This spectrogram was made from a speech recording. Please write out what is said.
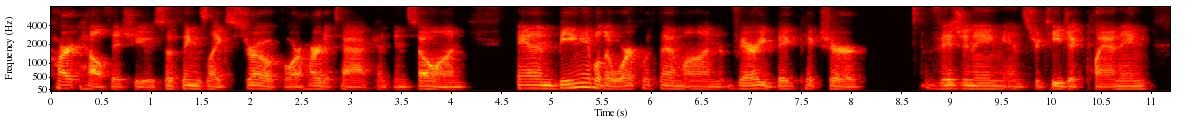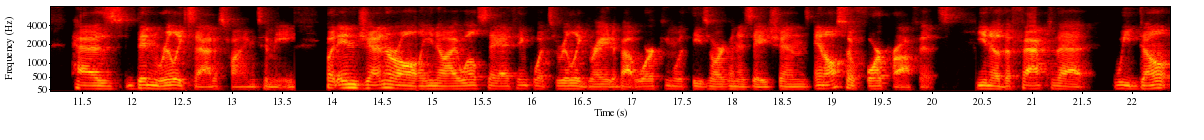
heart health issues. So things like stroke or heart attack and, and so on. And being able to work with them on very big picture visioning and strategic planning has been really satisfying to me. But in general, you know, I will say, I think what's really great about working with these organizations and also for profits, you know, the fact that we don't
